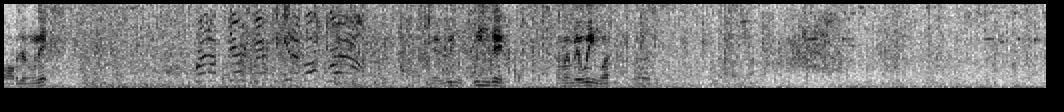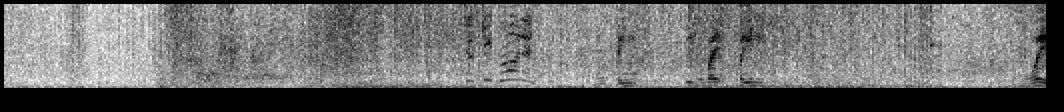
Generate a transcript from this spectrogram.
ออกไปจากตรงนี้เอ้ยวิ่งวิ่งดิทำไมไม่วิ่งวะเออ Just keep running. ปีนไปปีนโอ้ย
